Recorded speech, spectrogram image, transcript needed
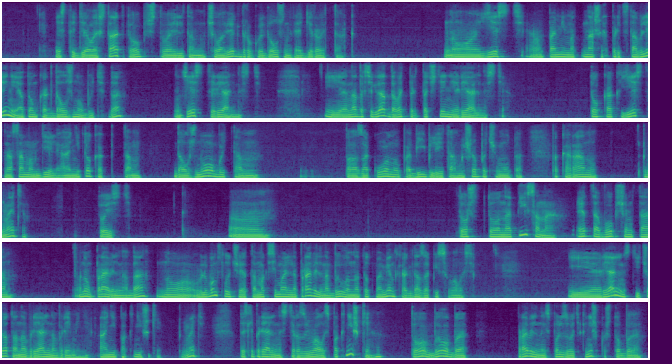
Если ты делаешь так, то общество или там человек другой должен реагировать так. Но есть, э, помимо наших представлений о том, как должно быть, да, есть реальность. И надо всегда отдавать предпочтение реальности. То, как есть на самом деле, а не то, как там должно быть, там по закону, по Библии, там еще почему-то, по Корану. Понимаете? То есть э, то, что написано, это, в общем-то, ну, правильно, да, но в любом случае это максимально правильно было на тот момент, когда записывалось. И реальность течет она в реальном времени, а не по книжке, понимаете? Есть, если бы реальность развивалась по книжке, то было бы правильно использовать книжку, чтобы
